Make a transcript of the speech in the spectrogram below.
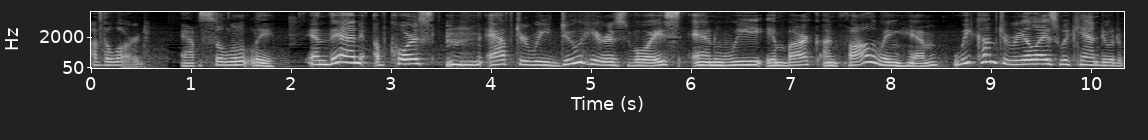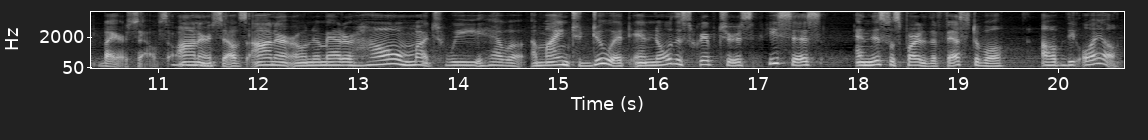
of the Lord. Absolutely. And then, of course, after we do hear his voice and we embark on following him, we come to realize we can't do it by ourselves, on mm-hmm. ourselves, on our own, no matter how much we have a, a mind to do it and know the scriptures. He says, and this was part of the festival of the oil.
